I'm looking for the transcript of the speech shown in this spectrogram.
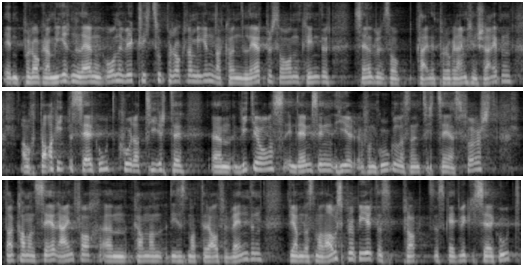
eben programmieren lernen, ohne wirklich zu programmieren. Da können Lehrpersonen, Kinder selber so kleine Programmchen schreiben. Auch da gibt es sehr gut kuratierte ähm, Videos, in dem Sinn hier von Google, das nennt sich CS First. Da kann man sehr einfach ähm, kann man dieses Material verwenden. Wir haben das mal ausprobiert, das, das geht wirklich sehr gut,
